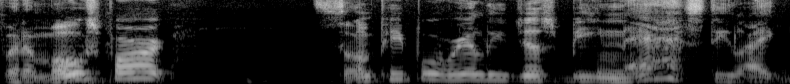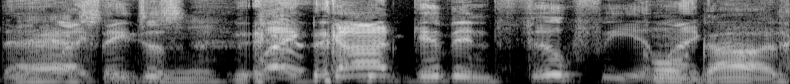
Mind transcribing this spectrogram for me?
for the most part, some people really just be nasty like that. Like they Nasty. just mm-hmm. like God given filthy and Oh like God.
